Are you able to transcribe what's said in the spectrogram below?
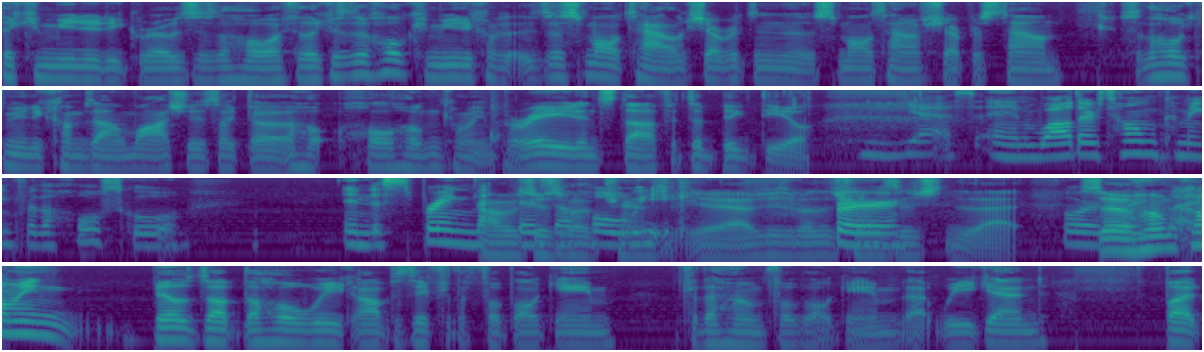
the community grows as a whole. I feel like because the whole community comes. It's a small town. Like Shepherd's in the small town of Shepherdstown, so the whole community comes out and watches like the whole, whole homecoming parade and stuff. It's a big deal. yes, and while there's homecoming for the whole school, in the spring that is a whole transi- week. Yeah, I was just about to transition to that. So Greek life. homecoming builds up the whole week, obviously for the football game, for the home football game that weekend. But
